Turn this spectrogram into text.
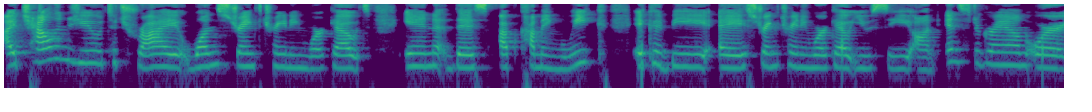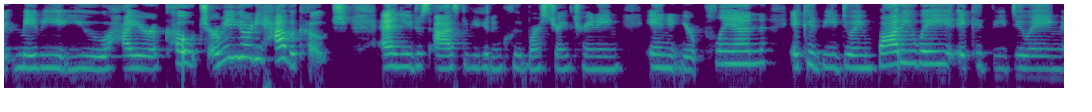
I challenge you to try one strength training workout in this upcoming week. It could be a strength training workout you see on Instagram, or maybe you hire a coach, or maybe you already have a coach and you just ask if you could include more strength training in your plan. It could be doing body weight, it could be doing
